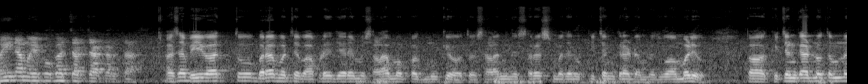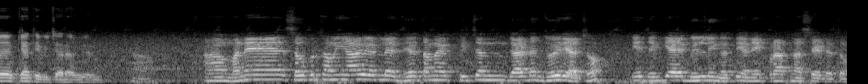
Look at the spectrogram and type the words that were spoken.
મહિનામાં એક વખત ચર્ચા કરતા. અચ્છા બે એ વાત તો બરાબર છે. આપણે જ્યારે મેં શાળામાં પગ મૂક્યો હતો શાળાની અંદર સરસ મજાનું કિચન કાર્ડ અમને જોવા મળ્યું. તો આ કિચન કાર્ડનો તમને ક્યાંથી વિચાર આવ્યો હા. મને સૌપ્રથમ અહીંયા આવ્યો એટલે જે તમે કિચન ગાર્ડન જોઈ રહ્યા છો એ જગ્યાએ બિલ્ડિંગ હતી અને એક પ્રાર્થના શેડ હતો.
